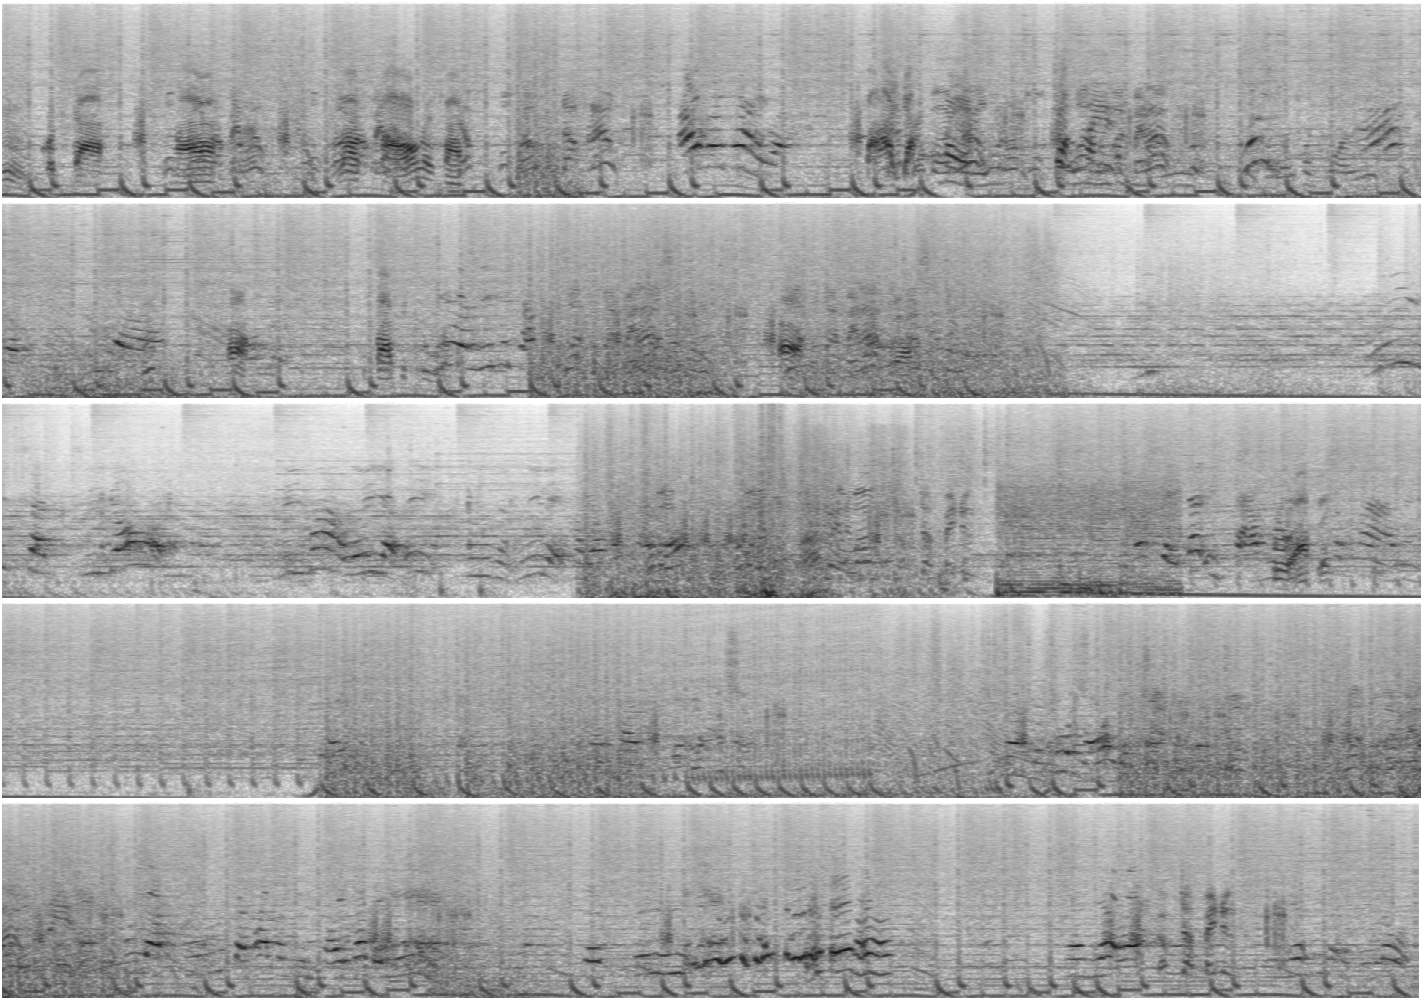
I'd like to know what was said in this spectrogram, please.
อืมกดกาพวกมาเราดับไปแล้วพวกเราดับไปรอบสองไอ้สัแล้ตวว์พวกเราดับแล้วเอาไม่ใช่ว่ะตายยักระษ์เบิดแม่แล้วงเราถูกจ้องระมันเบิดไปแล้วอุ้ยรู้ชั่วโมงอ้าวแบบนี้ว่ะอ้าวปลาปิดตัวนี่มันนี่ไม่ชัดว่าระเบิดไปแล้วศัตรูอ้าวระเบิดไปแล้วเราศัต อีกสามนัดข้างหน้าเลยหมดกระสุนน่าจะพูดน้อยเลยเสียทุกจมว่าระเบิดไปแล้วนี่ฮะกูอยากซื้อแต่ถ้ามันมีพอยก็ดีจะซื้อเงินเยอะวะกับจับไปหนึ่งเยอะที่สุดในโลก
